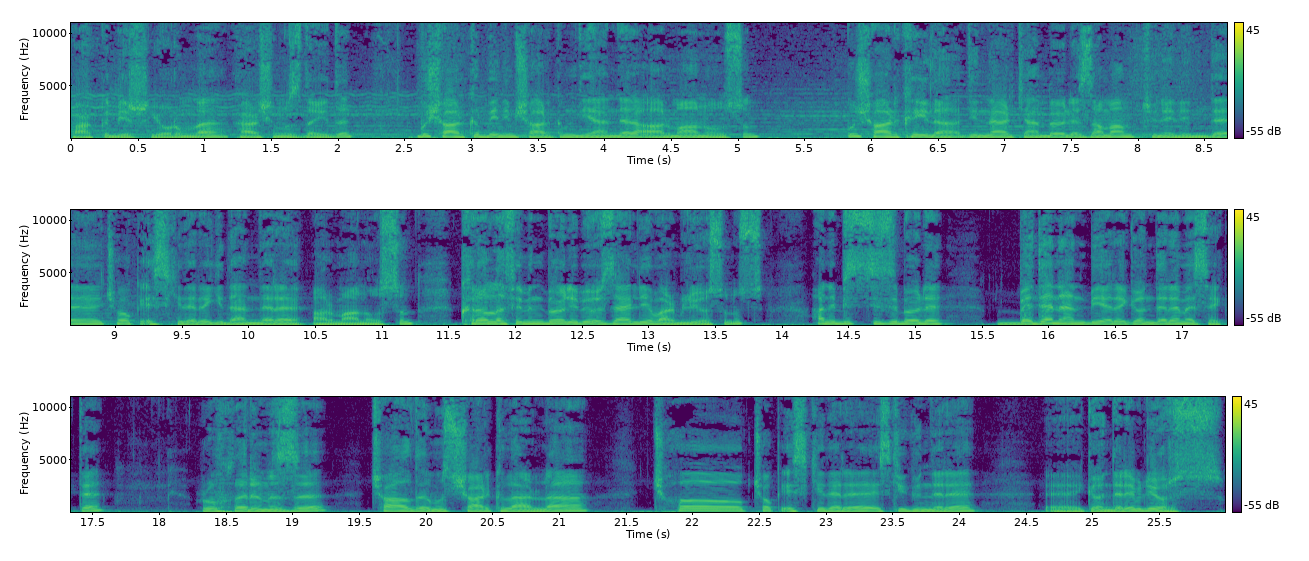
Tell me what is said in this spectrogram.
farklı bir yorumla karşımızdaydı. Bu şarkı benim şarkım diyenlere armağan olsun. Bu şarkıyla dinlerken böyle zaman tünelinde çok eskilere gidenlere armağan olsun. Kral FM'in böyle bir özelliği var biliyorsunuz. Hani biz sizi böyle bedenen bir yere gönderemesek de ruhlarınızı çaldığımız şarkılarla çok çok eskilere, eski günlere e, gönderebiliyoruz.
